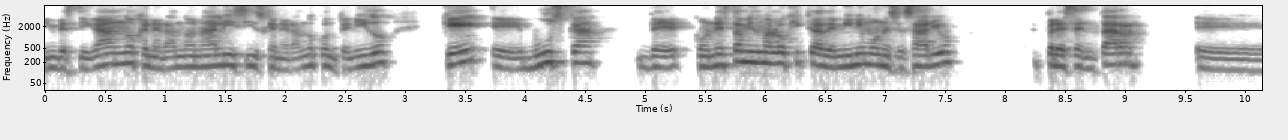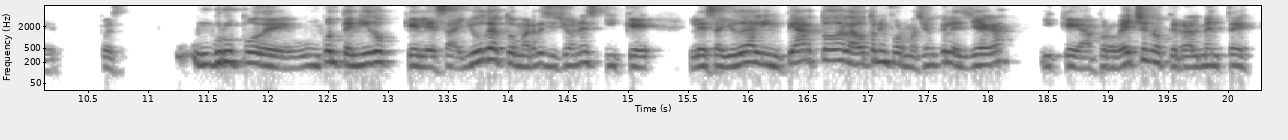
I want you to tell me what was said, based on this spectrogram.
investigando, generando análisis, generando contenido que eh, busca de, con esta misma lógica de mínimo necesario, presentar eh, pues un grupo de un contenido que les ayude a tomar decisiones y que les ayude a limpiar toda la otra información que les llega y que aprovechen lo que realmente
